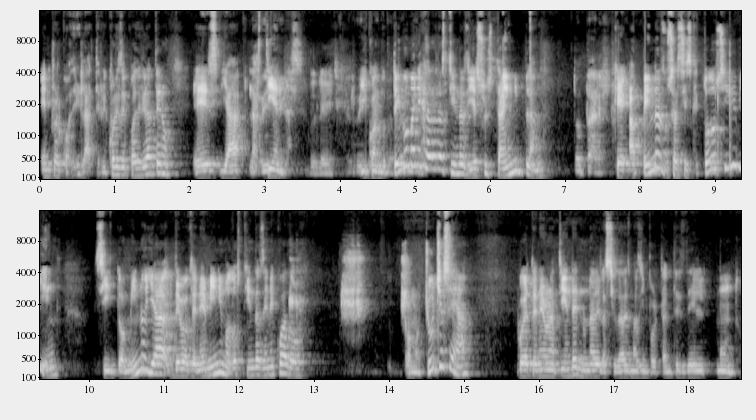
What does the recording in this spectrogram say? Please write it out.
entro al cuadrilátero. ¿Y cuál es el cuadrilátero? Es ya las tiendas. Y cuando tengo manejadas las tiendas, y eso está en mi plan, Total. que apenas, o sea, si es que todo sigue bien, si domino ya, debo tener mínimo dos tiendas en Ecuador, como chucha sea, voy a tener una tienda en una de las ciudades más importantes del mundo.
